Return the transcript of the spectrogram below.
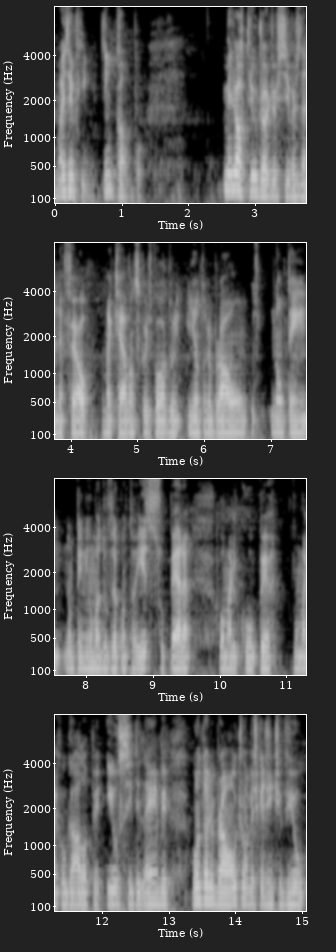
Mas enfim, em campo. Melhor trio de wide receivers da NFL, Mike Evans, Chris Godwin e Antonio Brown, não tem, não tem nenhuma dúvida quanto a isso, supera o Amari Cooper, o Michael Gallup e o Sid Lamb. O Antonio Brown, a última vez que a gente viu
